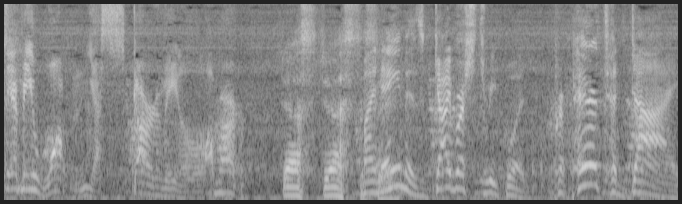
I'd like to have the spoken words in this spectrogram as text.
fights. have you wanting, you scurvy lubber? Just, just. My see. name is Guybrush Threepwood. Prepare to die.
